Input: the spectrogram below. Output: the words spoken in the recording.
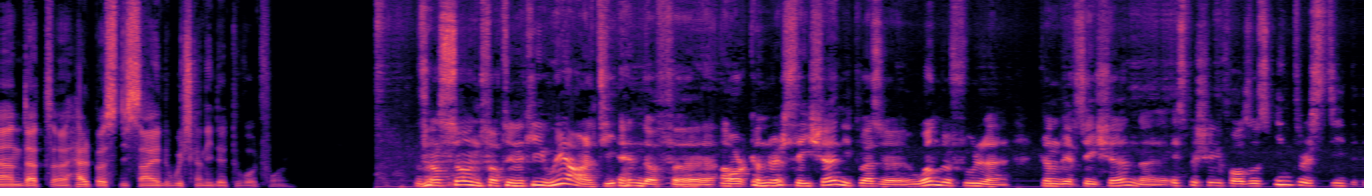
and that uh, help us decide which candidate to vote for. Vincent, unfortunately, we are at the end of uh, our conversation. It was a wonderful uh, conversation, uh, especially for those interested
